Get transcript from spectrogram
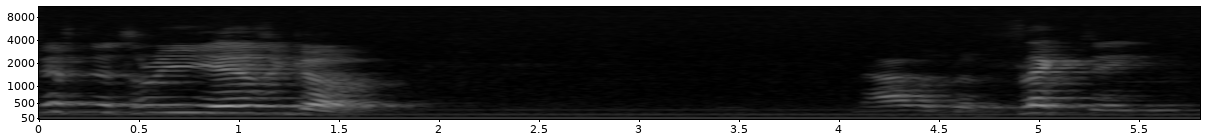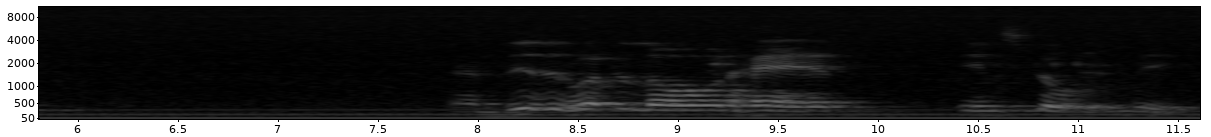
53 years ago, I was reflecting, and this is what the Lord had in store for me.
